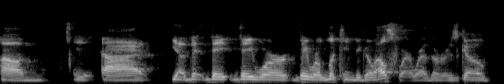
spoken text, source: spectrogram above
Um uh yeah they, they they were they were looking to go elsewhere whether it was go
